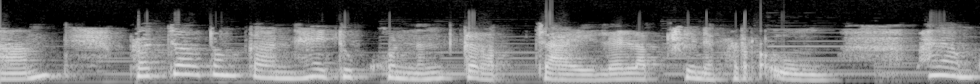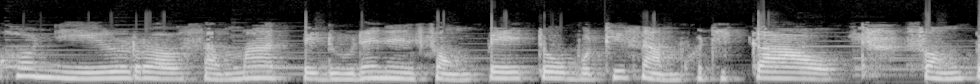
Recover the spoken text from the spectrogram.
3. พระเจ้าต้องการให้ทุกคนนั้นกลับใจและรับเชื่อในพระองค์ พระธรรมข้อนี้เราสามารถไปดูได้ใน 2 เปโตรบทที่ 3 ข้อที่ 9 2 เป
